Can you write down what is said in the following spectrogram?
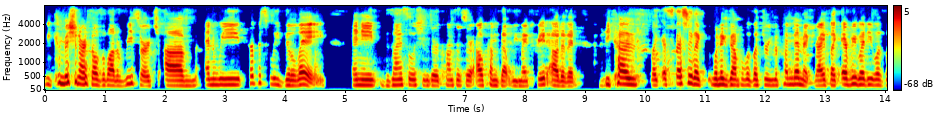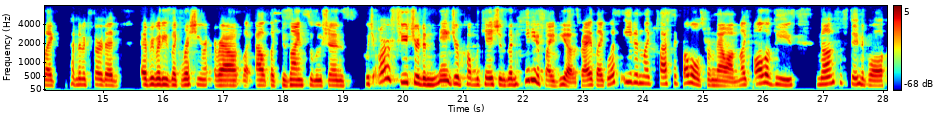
we commission ourselves a lot of research um, and we purposefully delay any design solutions or concepts or outcomes that we might create out of it because like especially like one example was like during the pandemic right like everybody was like pandemic started everybody's like rushing around like out like design solutions which are featured in major publications and hideous ideas right? Like let's eat in like plastic bubbles from now on. Like all of these non-sustainable,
